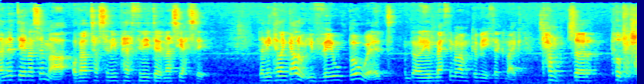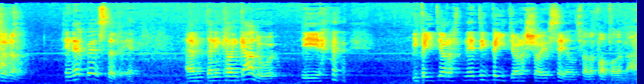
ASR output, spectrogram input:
yn y deyrnas yma o fel tasyn ni'n perthyn i deyrnas Iesu. Da ni'n cael yn galw i fyw bywyd, da ni'n methu mewn am cyfieithiau Cymraeg, counter-cultural. Chi'n deall beth ystyfu? Um, da ni'n cael yn galw i, i beidio, nid i beidio rysio i'r sales fel y bobl yma,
